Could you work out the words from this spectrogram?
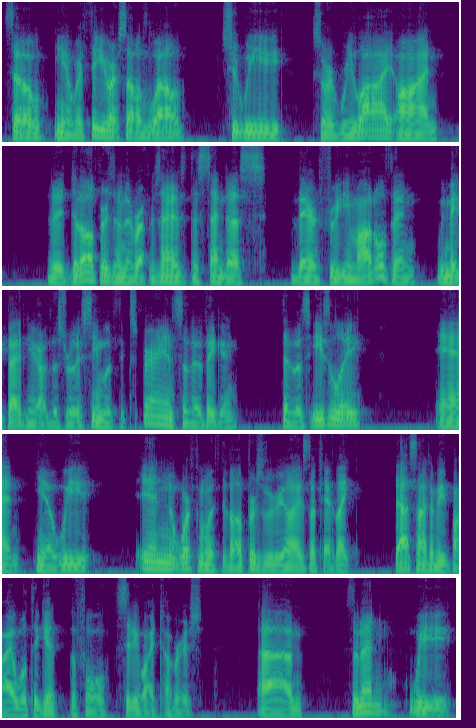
so, you know, we're thinking to ourselves, well, should we sort of rely on the developers and their representatives to send us their 3D models? And we make that, you know, this really seamless experience so that they can send us easily. And, you know, we, in working with developers, we realized, okay, like that's not going to be viable to get the full citywide coverage. Um, so then we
